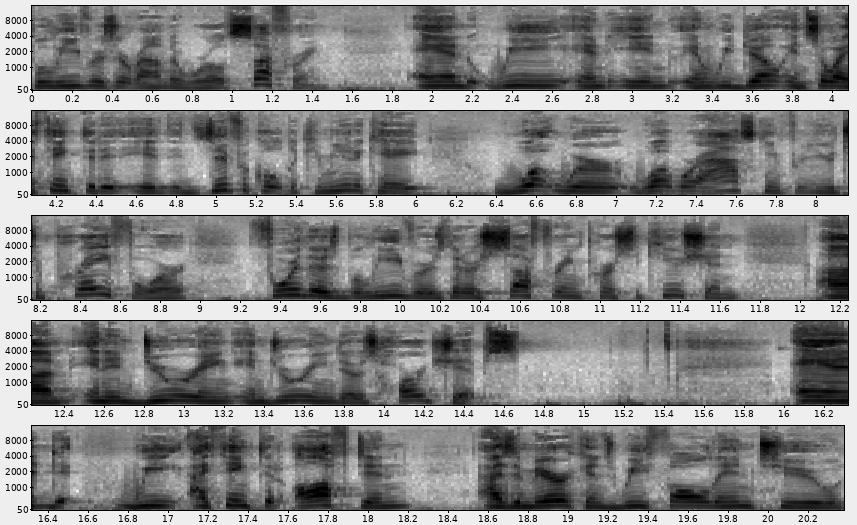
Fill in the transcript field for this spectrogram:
believers around the world suffering. And we and, and, and we don't and so I think that it, it, it's difficult to communicate what we're what we're asking for you to pray for for those believers that are suffering persecution um, and enduring enduring those hardships. And we I think that often as Americans we fall into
